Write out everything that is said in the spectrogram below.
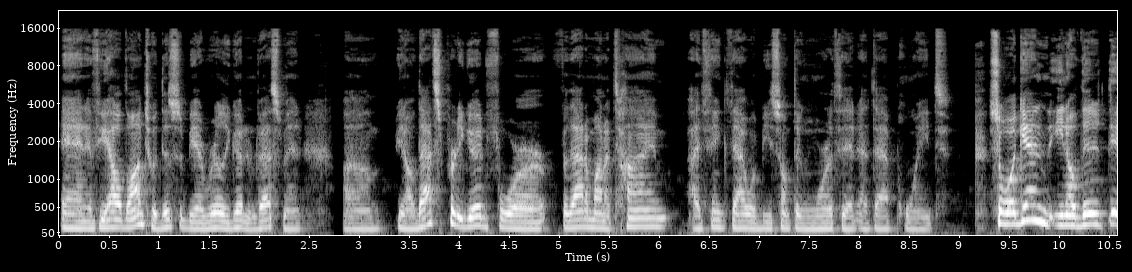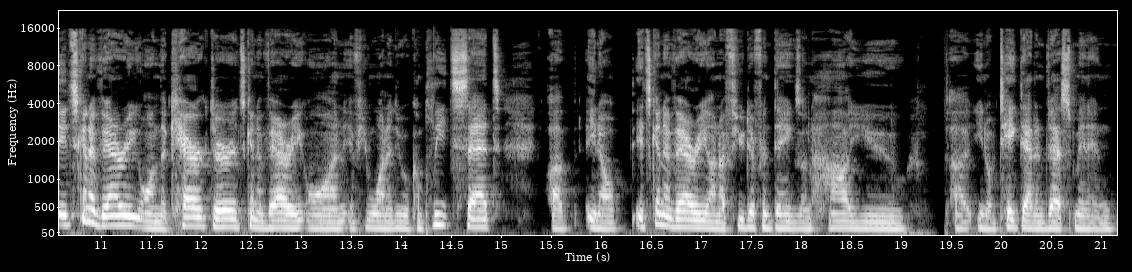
and if you held on to it, this would be a really good investment. um, you know that's pretty good for for that amount of time i think that would be something worth it at that point so again you know it's going to vary on the character it's going to vary on if you want to do a complete set you know it's going to vary on a few different things on how you uh, you know take that investment and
